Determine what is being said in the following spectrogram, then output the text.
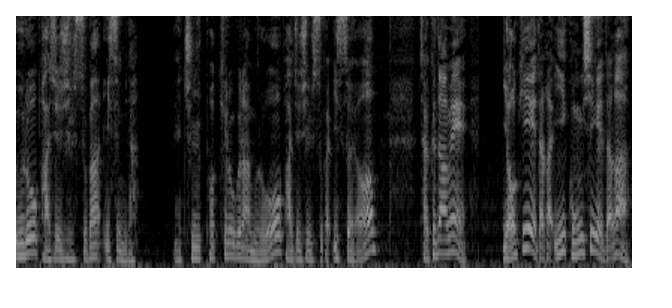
으로 봐주실 수가 있습니다. 네, 줄퍼 킬로그램으로 봐주실 수가 있어요. 자, 그 다음에 여기에다가 이 공식에다가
